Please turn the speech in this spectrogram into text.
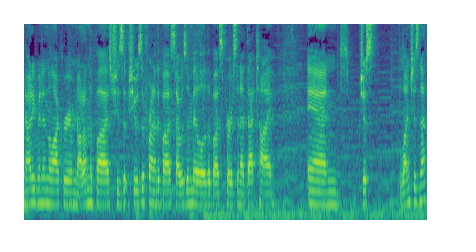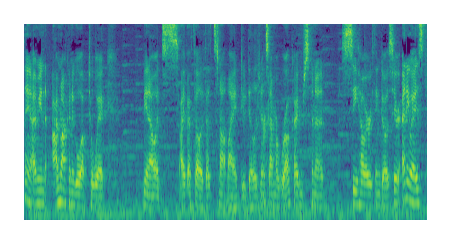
Not even in the locker room. Not on the bus. She's she was the front of the bus. I was the middle of the bus person at that time, and just lunch is nothing. I mean, I'm not going to go up to Wick. You know, it's I, I felt like that's not my due diligence. I'm a rook. I'm just gonna see how everything goes here. Anyways,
